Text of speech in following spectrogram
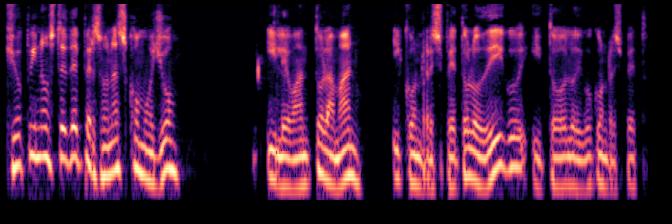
¿Qué opina usted de personas como yo? Y levanto la mano, y con respeto lo digo, y todo lo digo con respeto.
